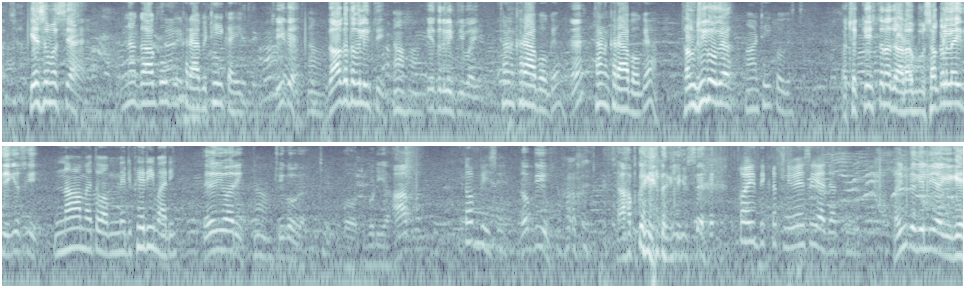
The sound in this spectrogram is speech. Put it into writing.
अच्छा क्या समस्या है? ना गागो की खराबी ठीक है। ठीक है? हाँ। की तकलीफ़ थी? हाँ हाँ। क्या तकलीफ़ थी भाई? थन खराब हो गया। थन खराब हो गया। ठंड ठीक हो गया? हाँ ठीक हो गया। अच्छा किस तरह झाड़ा? सकड़ लाई देगी उसकी? ना मैं तो अब मेरी फेरी मारी। तेरी बारी हाँ। ठीक हो गया। बहुत बढ़िया। आप? डब्बी से। डोबी अच्छा आपको क्या तकलीफ़ से? है कोई दिक्कत नहीं वैसे ही आ जाती है। इनके के लिए आगे के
